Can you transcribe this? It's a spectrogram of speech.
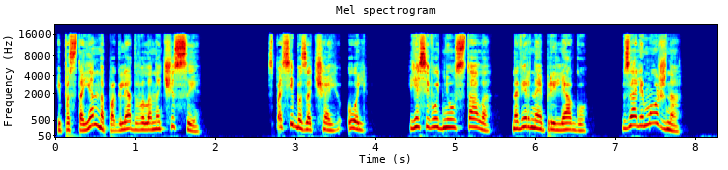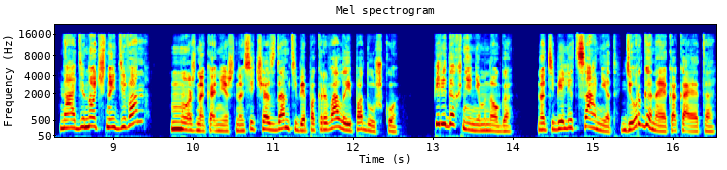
и постоянно поглядывала на часы. «Спасибо за чай, Оль. Я сегодня устала, наверное, прилягу. В зале можно? На одиночный диван?» «Можно, конечно. Сейчас дам тебе покрывало и подушку. Передохни немного. Но тебе лица нет, дерганая какая-то».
